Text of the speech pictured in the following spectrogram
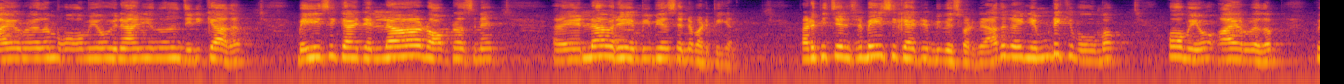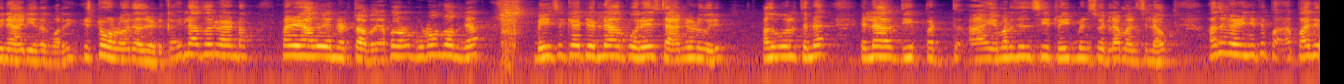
ആയുർവേദം ഹോമിയോ യുനാനി എന്നൊന്നും തിരിക്കാതെ ബേസിക്കായിട്ട് എല്ലാ ഡോക്ടേഴ്സിനെയും എല്ലാവരെയും എം ബി ബി എസ് തന്നെ പഠിപ്പിക്കണം. പഠിപ്പിച്ചതിന് ശേഷം ബേസിക് ആയിട്ട് എം ബി ബി എസ് പഠിപ്പിക്കണം. അത് കഴിഞ്ഞ് എം ഡിക്ക് പോകുമ്പോൾ ഹോമിയോ ആയുർവേദം വിനാനി എന്നൊക്കെ പറഞ്ഞ് ഇഷ്ടമുള്ളവർ അത് എടുക്കുക. ഇല്ലാത്തവർ വേണ്ട. പഴയ അത് തന്നെ എടുത്താൽ മതി. അപ്പോൾ ഗുണമെന്ന് പറഞ്ഞാൽ ബേസിക്കായിട്ട് എല്ലാവർക്കും ഒരേ സ്റ്റാൻഡേർഡ് വരും. അതുപോലെ തന്നെ എല്ലാ ഈ എമർജൻസി ട്രീറ്റ്മെന്റ്സും എല്ലാം മനസ്സിലാവും. അത് കഴിഞ്ഞിട്ട് പല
